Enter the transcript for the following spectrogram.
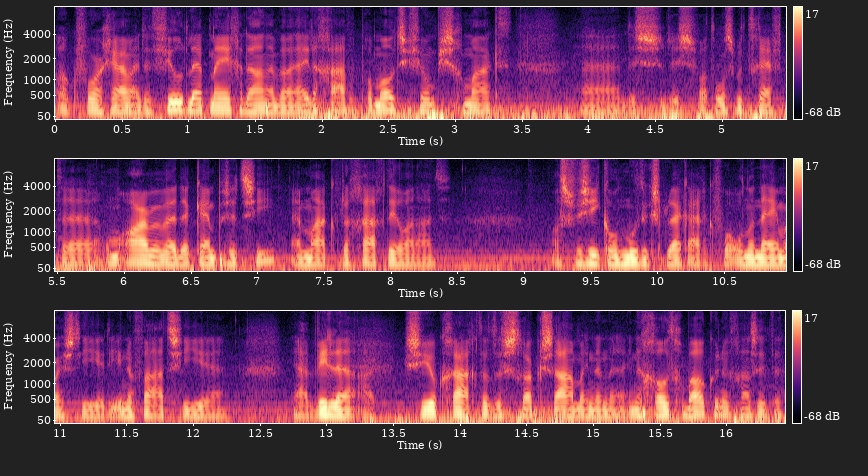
ook vorig jaar met de Field Lab meegedaan. Hebben hele gave promotiefilmpjes gemaakt. Dus, dus wat ons betreft omarmen we de Campus at Sea en maken we er graag deel aan uit. Als fysieke ontmoetingsplek eigenlijk voor ondernemers die, die innovatie ja, willen. Ik zie ook graag dat we straks samen in een, in een groot gebouw kunnen gaan zitten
